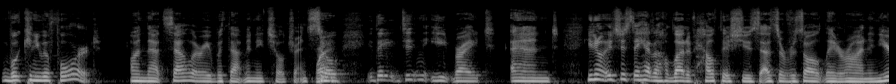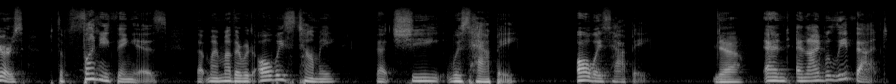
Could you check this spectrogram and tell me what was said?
What can you afford? On that salary with that many children. So they didn't eat right. And, you know, it's just they had a lot of health issues as a result later on in years. But the funny thing is that my mother would always tell me that she was happy, always happy. Yeah. And and I believe that.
